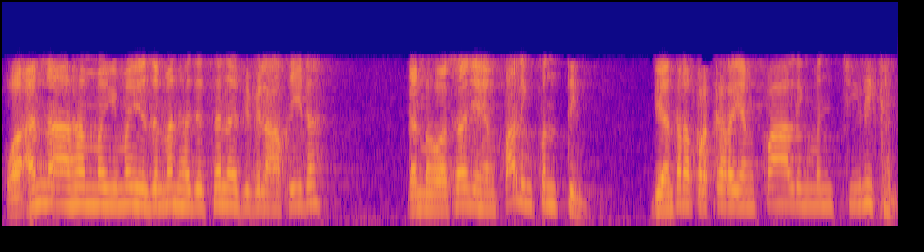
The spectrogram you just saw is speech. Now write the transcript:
wa anna ahamma yumayyiz al-manhaj as-salafi fil aqidah dan bahwasanya yang paling penting di antara perkara yang paling mencirikan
